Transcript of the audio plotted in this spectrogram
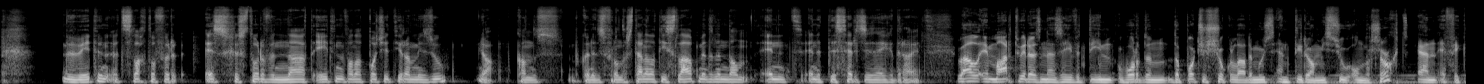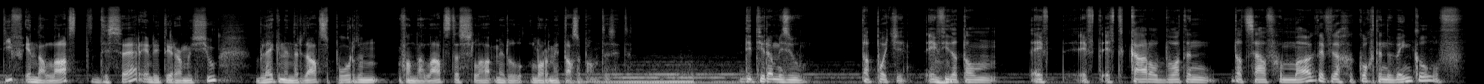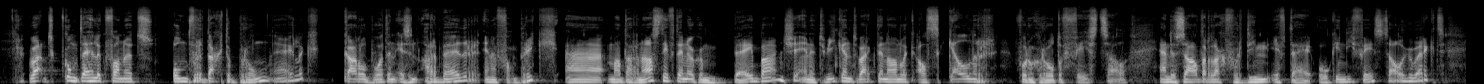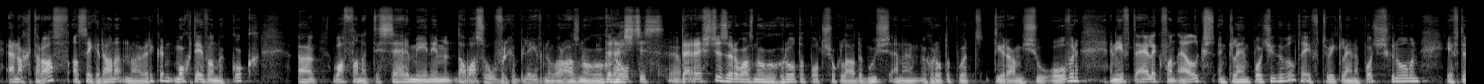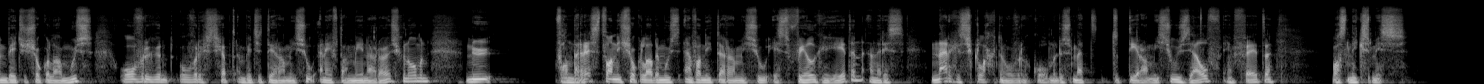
We weten, het slachtoffer is gestorven na het eten van het potje tiramisu. Ja, kan dus, we kunnen dus veronderstellen dat die slaapmiddelen dan in het, in het dessertje zijn gedraaid. Wel, in maart 2017 worden de potjes chocolademousse en tiramisu onderzocht. En effectief, in dat laatste dessert, in de tiramisu, blijken inderdaad sporen van dat laatste slaapmiddel lormetazepam te zitten. die tiramisu, dat potje, heeft hij dat dan... Heeft, heeft, heeft Karel Boatten dat zelf gemaakt? Heeft hij dat gekocht in de winkel? Of? Het komt eigenlijk vanuit onverdachte bron, eigenlijk. Karel Boaten is een arbeider in een fabriek, uh, maar daarnaast heeft hij nog een bijbaantje. In het weekend werkt hij namelijk als kelner voor een grote feestzaal. En de zaterdag voordien heeft hij ook in die feestzaal gewerkt. En achteraf, als hij gedaan had met werken, mocht hij van de kok uh, wat van het dessert meenemen. Dat was overgebleven. Er was nog een de groot... restjes. Ja. De restjes, er was nog een grote pot chocolademousse en een grote pot tiramisu over. En heeft eigenlijk van elks een klein potje gewild. Hij heeft twee kleine potjes genomen, heeft een beetje chocolademousse overge overgeschept, een beetje tiramisu en heeft dat mee naar huis genomen. Nu, van de rest van die chocolademousse en van die tiramisu is veel gegeten en er is nergens klachten over gekomen. Dus met de tiramisu zelf, in feite, was niks mis.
